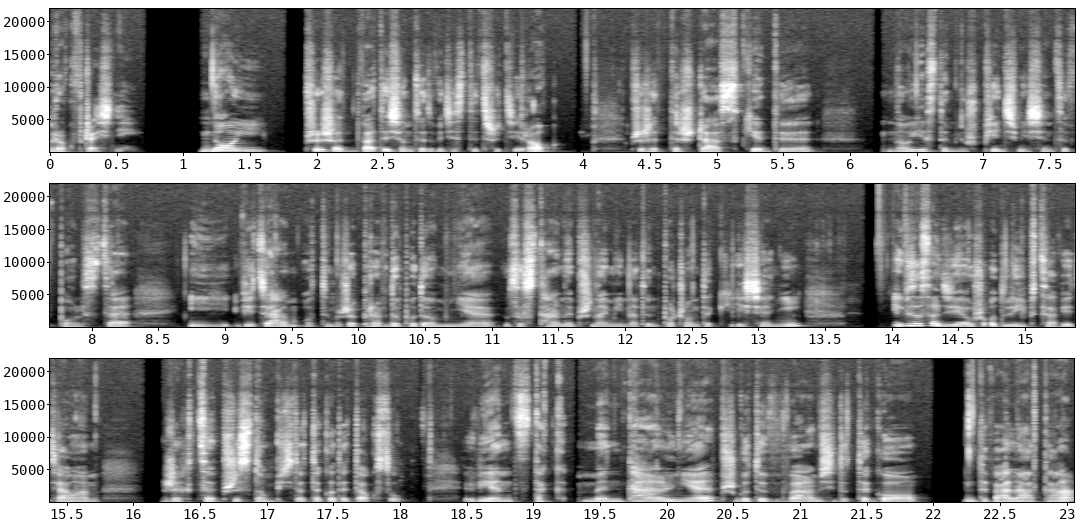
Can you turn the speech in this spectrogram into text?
rok wcześniej. No i przyszedł 2023 rok, Przyszedł też czas, kiedy no, jestem już 5 miesięcy w Polsce i wiedziałam o tym, że prawdopodobnie zostanę przynajmniej na ten początek jesieni. I w zasadzie ja już od lipca wiedziałam, że chcę przystąpić do tego detoksu. Więc tak mentalnie przygotowywałam się do tego dwa lata,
